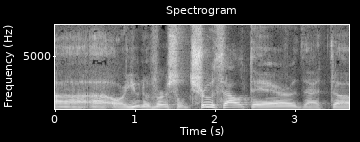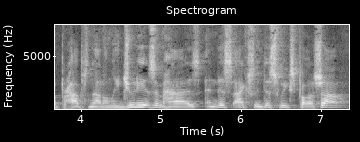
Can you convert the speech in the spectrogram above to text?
Uh, uh, or universal truth out there that perhaps not only Judaism has, and this actually this week's parasha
